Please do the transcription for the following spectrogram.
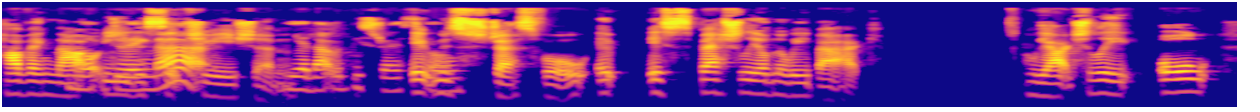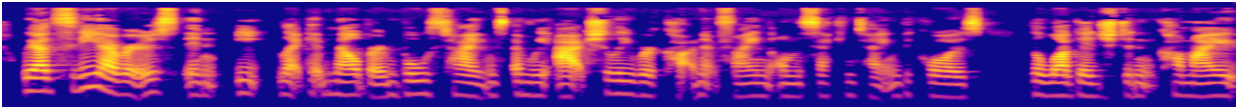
having that Not be the that. situation. Yeah, that would be stressful. It was stressful, it, especially on the way back. We actually all we had three hours in eat like at Melbourne both times, and we actually were cutting it fine on the second time because the luggage didn't come out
